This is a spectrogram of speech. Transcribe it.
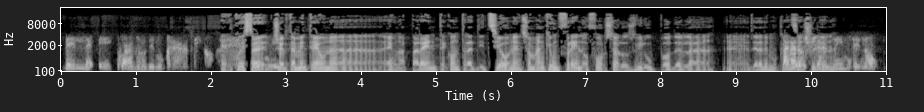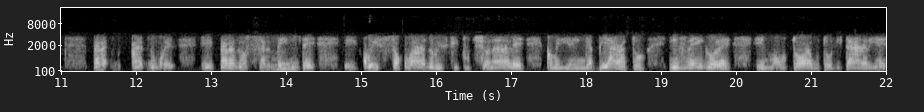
del eh, quadro democratico. Eh, questa Quindi, certamente è, una, è, un'apparente contraddizione, insomma anche un freno forse allo sviluppo della, eh, della democrazia cilena. No. Para, eh, paradossalmente questo quadro istituzionale come dire, ingabbiato in regole eh, molto autoritarie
